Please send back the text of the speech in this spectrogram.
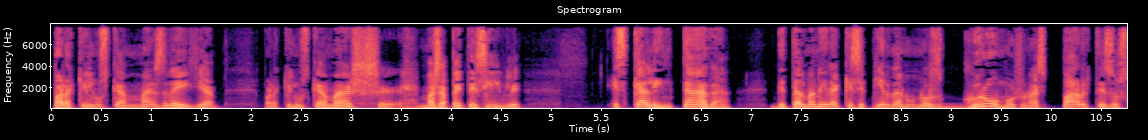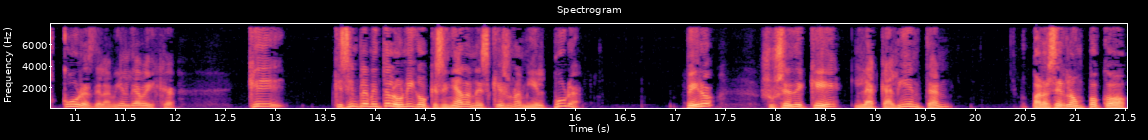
para que luzca más bella, para que luzca más, eh, más apetecible, es calentada de tal manera que se pierdan unos grumos, unas partes oscuras de la miel de abeja, que, que simplemente lo único que señalan es que es una miel pura. Pero sucede que la calientan para hacerla un poco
